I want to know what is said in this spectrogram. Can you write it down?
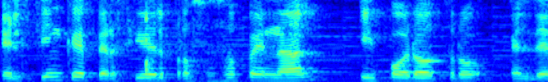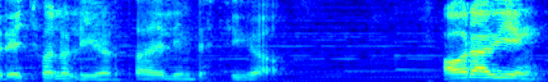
el fin que persigue el proceso penal y por otro el derecho a la libertad del investigado. Ahora bien,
